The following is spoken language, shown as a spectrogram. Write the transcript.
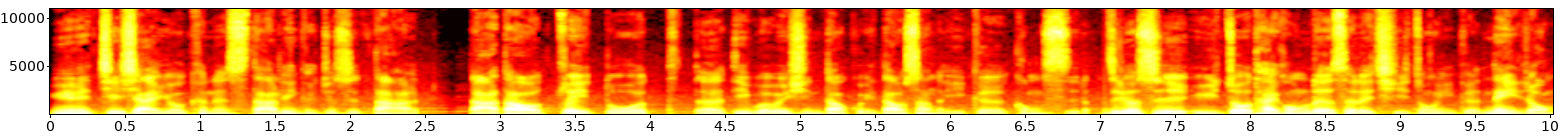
因为接下来有可能 Starlink 就是打。达到最多的低轨卫星到轨道上的一个公司了，这就是宇宙太空乐色的其中一个内容。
